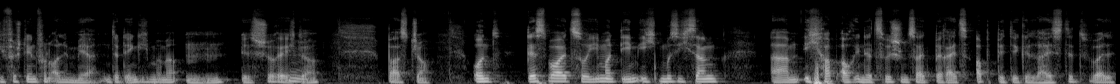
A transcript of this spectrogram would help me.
die verstehen von allem mehr. Und da denke ich mir immer, mm ist schon recht, mhm. ja, passt schon. Und das war jetzt so jemand, dem ich, muss ich sagen, ähm, ich habe auch in der Zwischenzeit bereits Abbitte geleistet, weil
